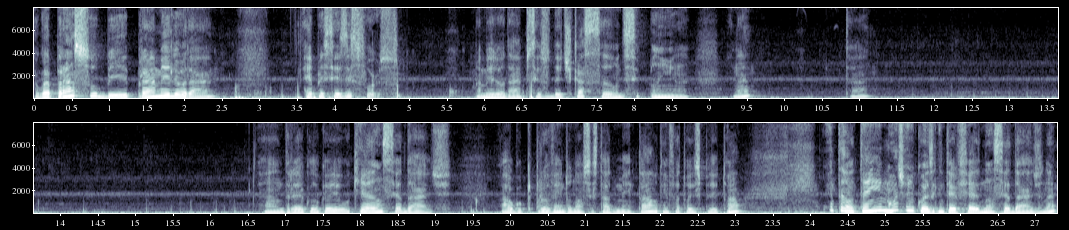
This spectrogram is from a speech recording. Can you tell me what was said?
Agora, para subir, para melhorar, é preciso esforço. Para melhorar é preciso dedicação, disciplina, né? Tá? A André colocou o que é ansiedade? algo que provém do nosso estado mental, tem fator espiritual. Então, tem um monte de coisa que interfere na ansiedade, né?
